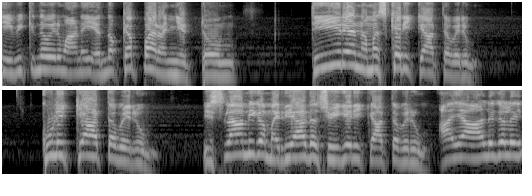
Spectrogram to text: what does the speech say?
ജീവിക്കുന്നവരുമാണ് എന്നൊക്കെ പറഞ്ഞിട്ടും തീരെ നമസ്കരിക്കാത്തവരും കുളിക്കാത്തവരും ഇസ്ലാമിക മര്യാദ സ്വീകരിക്കാത്തവരും ആയ ആളുകൾ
